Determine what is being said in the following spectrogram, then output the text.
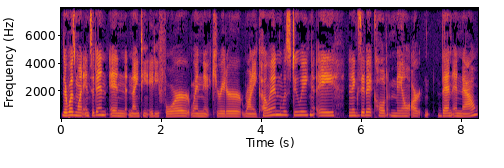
there was one incident in 1984 when curator Ronny Cohen was doing a an exhibit called Mail Art Then and Now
